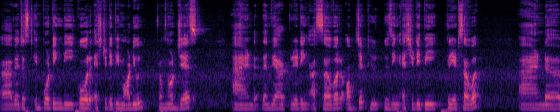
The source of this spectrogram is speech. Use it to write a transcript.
uh, we are just importing the core HTTP module from Node.js, and then we are creating a server object using HTTP create server, and uh,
